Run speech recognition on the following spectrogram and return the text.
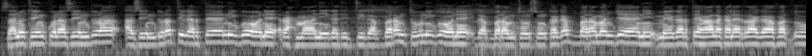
sanutiin kun asiin dura asiin duratti gartee ni goone rahmaanii gaditti gabbaramtuu ni goone gabbaramtuun sun ka gabbaraman jeeni mee gartee haala kana irraa gaafadhu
